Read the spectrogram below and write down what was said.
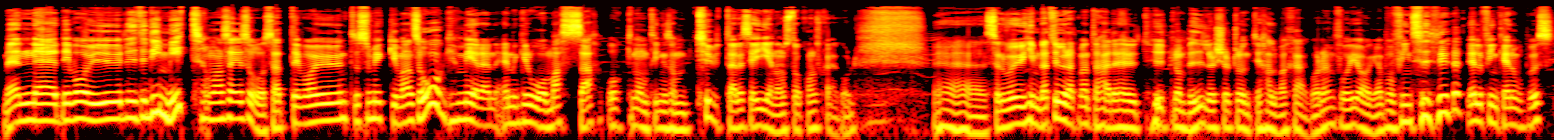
Men eh, det var ju lite dimmigt om man säger så, så att det var ju inte så mycket man såg mer än en grå massa och någonting som tutade sig igenom Stockholms skärgård. Eh, Så det var ju himla tur att man inte hade hyrt, hyrt någon bil och kört runt i halva skärgården för att jaga på Finnside eller Fincanopus.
